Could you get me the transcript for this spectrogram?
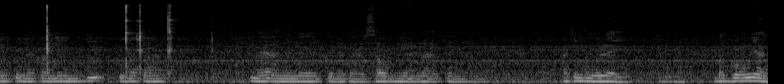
Yung pinaka hindi, pinaka may ano na yung pinaka sahog niya natin ng ating gulay. Bagong yan.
